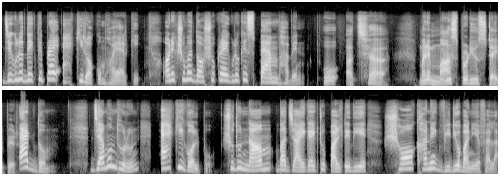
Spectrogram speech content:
যেগুলো দেখতে প্রায় একই রকম হয় আর কি। অনেক সময় দর্শকরা এগুলোকে স্প্যাম ভাবেন। ও আচ্ছা। মানে মাস প্রডিউস টাইপের একদম। যেমন ধরুন একই গল্প শুধু নাম বা জায়গা একটু পাল্টে দিয়ে শখানেক ভিডিও বানিয়ে ফেলা।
